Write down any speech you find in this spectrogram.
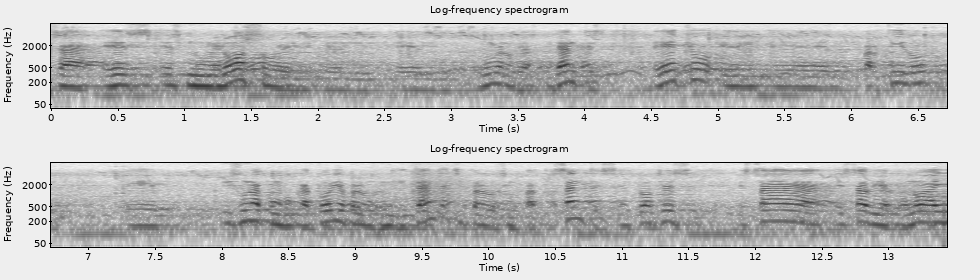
O sea, es, numeroso el número de aspirantes. De hecho, el, partido eh, hizo una convocatoria para los militantes y para los simpatizantes, entonces está, está abierto, ¿no? Hay,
